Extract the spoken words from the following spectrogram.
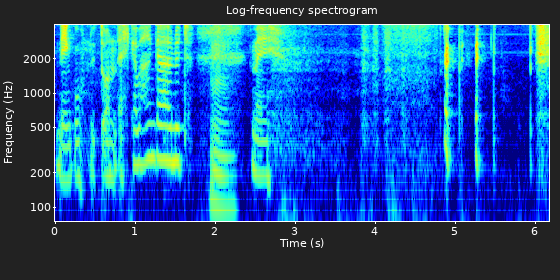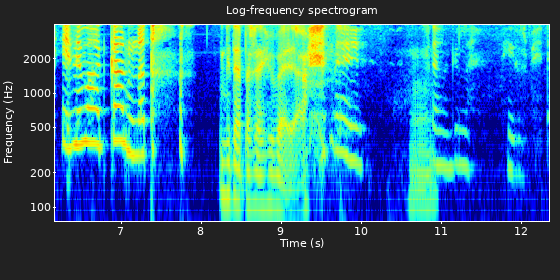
niin kuin nyt on ehkä vähän käynyt. Mm. Niin. Ei se vaan kannata. Mitenpä se hyvä jää? niin. Se on kyllä hirveetä.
